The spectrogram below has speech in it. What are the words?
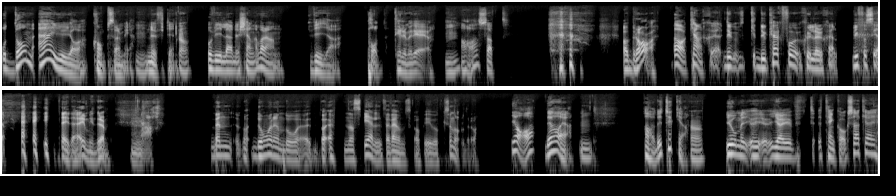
Och de är ju jag kompisar med Mm. nu för tiden. Ja. Och vi lärde känna varandra via podd. Till och med det, ja. Mm. Ja, så att Vad bra! Ja, kanske. Du, du kanske får skylla dig själv. Vi får se. Nej, det här är min dröm. Men du har ändå du har öppna spjäll för vänskap i vuxen ålder? Då? Ja, det har jag. Mm. Ja, det tycker jag. Ja. Jo, men jag, jag, jag tänker också att, jag,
